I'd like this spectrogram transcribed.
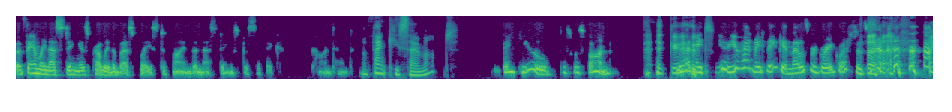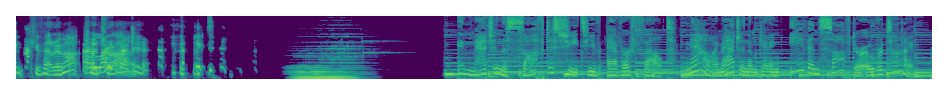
but family nesting is probably the best place to find the nesting specific content. Well, thank you so much. Thank you. This was fun. Good. You had, me, you, you had me thinking. Those were great questions. thank you very much. I, I like that. Imagine the softest sheets you've ever felt. Now imagine them getting even softer over time.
